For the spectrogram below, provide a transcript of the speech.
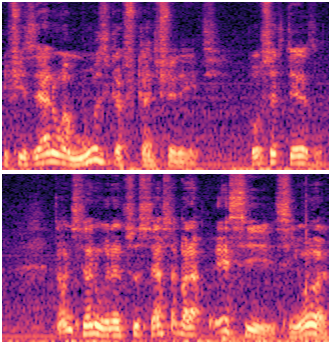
E fizeram a música ficar diferente, com certeza. Então eles fizeram um grande sucesso. Agora, esse senhor,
